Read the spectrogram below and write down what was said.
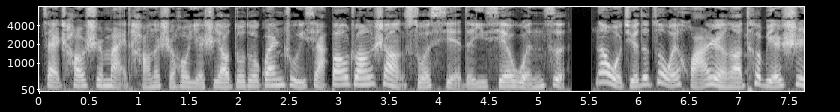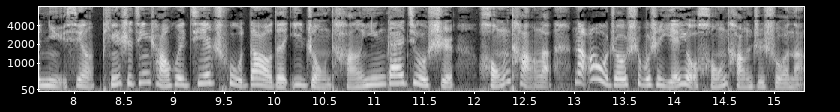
在超市买糖的时候，也是要多多关注一下包装上所写的一些文字。那我觉得作为华人啊，特别是女性，平时经常会接触到的一种糖，应该就是红糖了。那澳洲是不是也有红糖之说呢？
